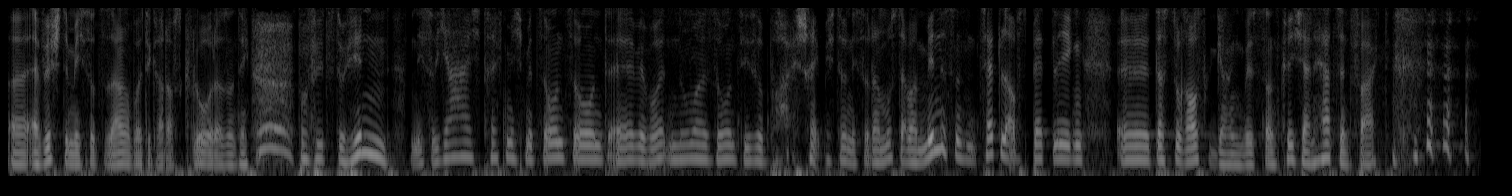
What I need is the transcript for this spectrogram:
äh, erwischte mich sozusagen und wollte gerade aufs Klo oder so und denkt, "Oh, wo willst du hin? Und ich so, ja, ich treffe mich mit so und so und äh, wir wollten nur mal so und sie so, boah, erschreck mich doch nicht so, dann musst du aber mindestens einen Zettel aufs Bett legen, äh, dass du rausgegangen bist, sonst kriege ich einen Herzinfarkt.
